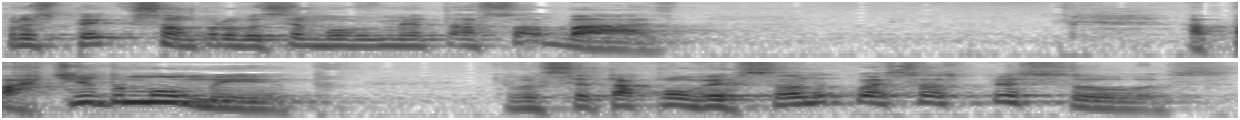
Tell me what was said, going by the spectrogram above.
prospecção para você movimentar sua base. A partir do momento que você está conversando com essas pessoas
